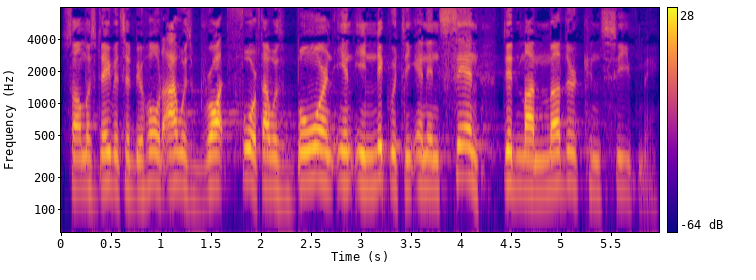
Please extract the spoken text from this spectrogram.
Psalmist David said, Behold, I was brought forth, I was born in iniquity, and in sin did my mother conceive me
